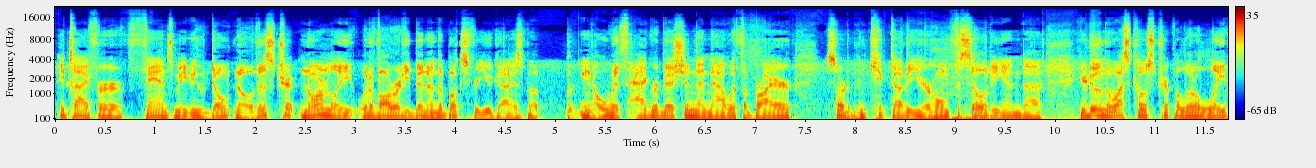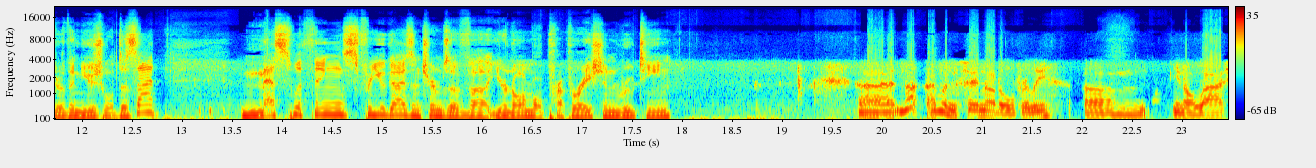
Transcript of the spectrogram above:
Hey, Tye, for fans maybe who don't know, this trip normally would have already been in the books for you guys, but, but you know, with Agribition and now with the Brier, sort of been kicked out of your home facility, and uh, you're doing the West Coast trip a little later than usual. Does that mess with things for you guys in terms of uh, your normal preparation routine? Uh, not, I wouldn't say not overly. Um, you know, last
